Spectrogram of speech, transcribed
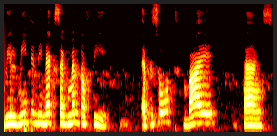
We'll meet in the next segment of the episode. Bye. Thanks.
